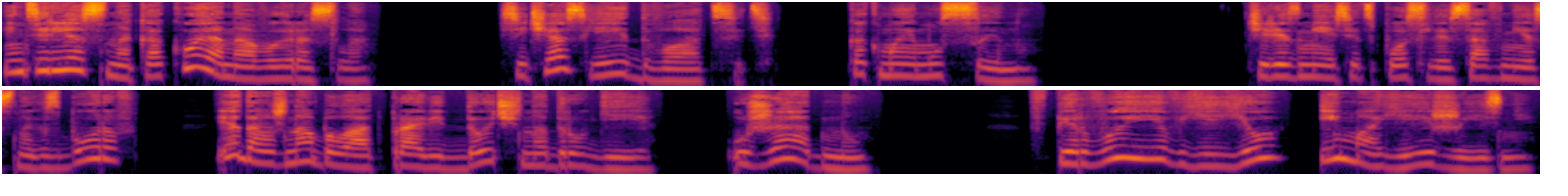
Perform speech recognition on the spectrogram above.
Интересно, какой она выросла? Сейчас ей двадцать, как моему сыну. Через месяц после совместных сборов я должна была отправить дочь на другие, уже одну. Впервые в ее и моей жизни.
